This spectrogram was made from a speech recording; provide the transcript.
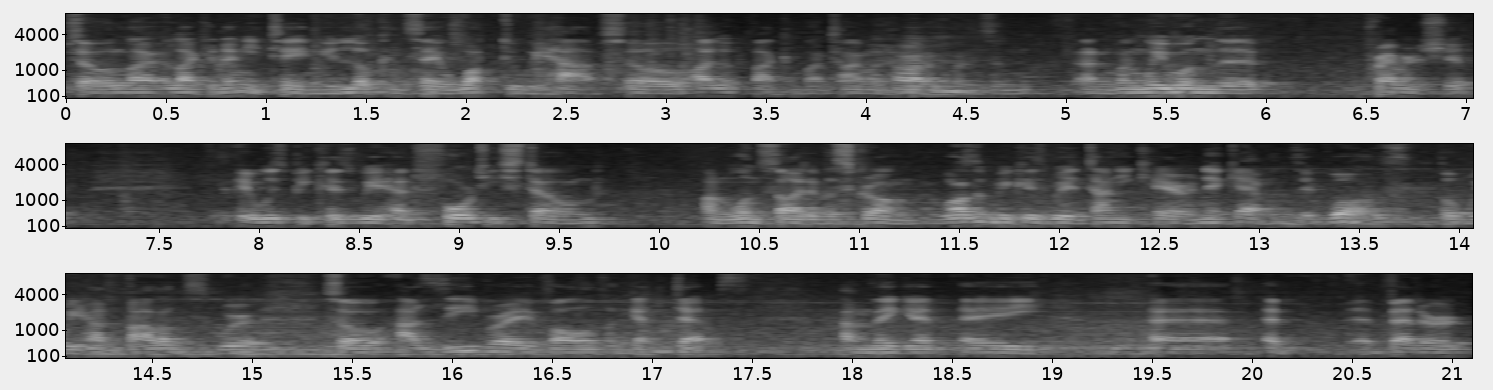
So, like, like in any team, you look and say, what do we have? So, I look back at my time with Harlequins, and, and when we won the Premiership, it was because we had 40 stone on one side of a scrum. It wasn't because we had Danny Care and Nick Evans, it was, but we had balance. We're, so, as Zebre evolve and get depth, and they get a, uh, a, a better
